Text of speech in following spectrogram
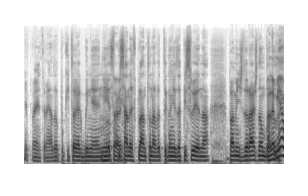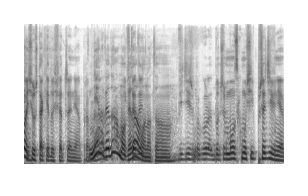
nie pamiętam, ja dopóki to jakby nie, nie No jest tak. wpisane w plan, to nawet tego nie zapisuję na pamięć doraźną, Ale miałeś takie... już takie doświadczenia, prawda? Nie, no wiadomo, I wiadomo, no to... Widzisz w ogóle, bo czy mózg musi przedziwnie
